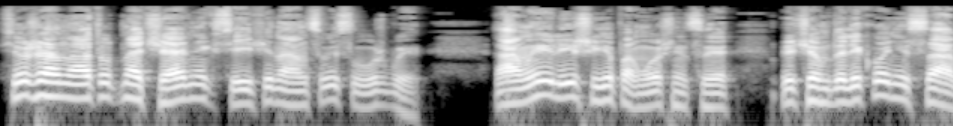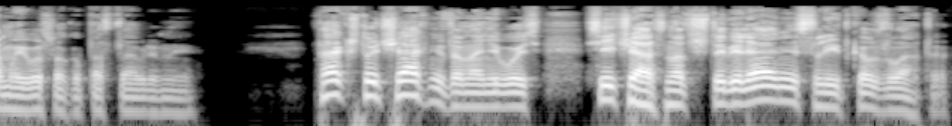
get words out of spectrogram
Все же она тут начальник всей финансовой службы, а мы лишь ее помощницы, причем далеко не самые высокопоставленные. Так что чахнет она, небось, сейчас над штабелями слитков злата.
